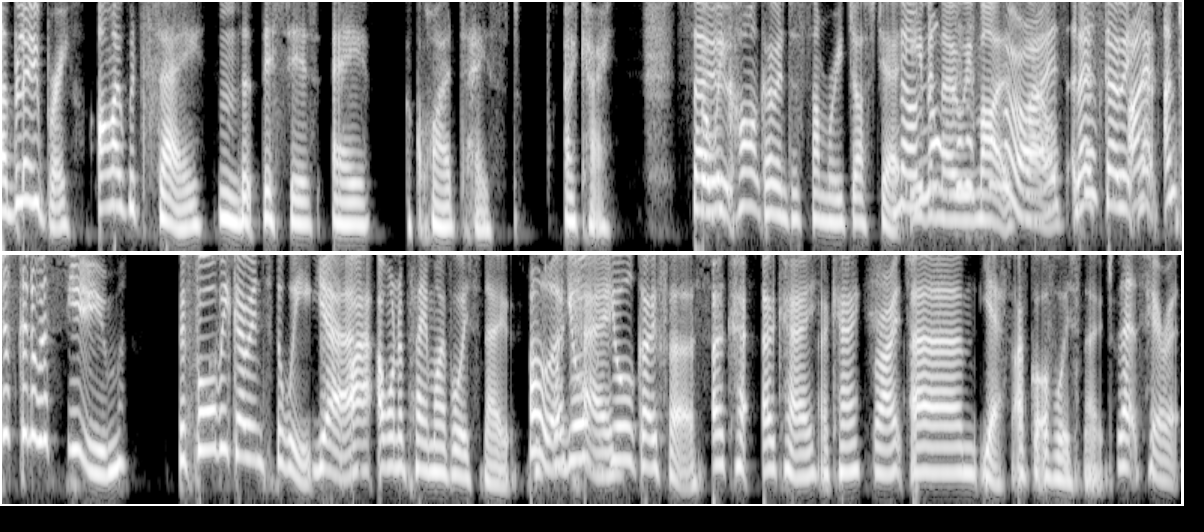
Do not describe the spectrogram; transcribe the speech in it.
a blueberry. I would say Mm. that this is a acquired taste. Okay. So but we can't go into summary just yet, No, even not though we might as well. Let's just- go. In, let's, I'm just going to assume. before we go into the week. Yeah. I, I want to play my voice note. Oh, Well, you'll, okay. you'll go first. Okay. Okay. Okay. Right. Um, yes, I've got a voice note. Let's hear it.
